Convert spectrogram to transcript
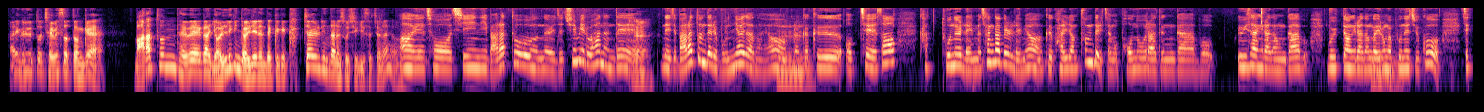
아니 그리고 또 재밌었던 게 마라톤 대회가 열리긴 열리는데 그게 각자 열린다는 소식이 있었잖아요. 아, 예, 저 지인이 마라톤을 이제 취미로 하는데, 네. 근데 이제 마라톤 대를 못 열잖아요. 음. 그러니까 그 업체에서 각 돈을 내면, 참가비를 내면 그 관련 품들 있잖아요. 뭐 번호라든가, 뭐 의상이라던가, 뭐 물병이라던가 이런 걸 음. 보내주고, 이제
